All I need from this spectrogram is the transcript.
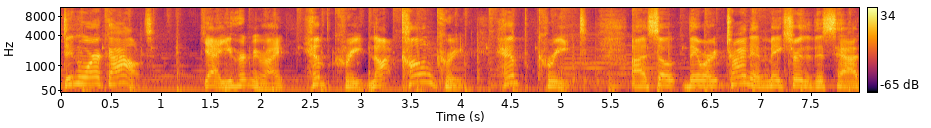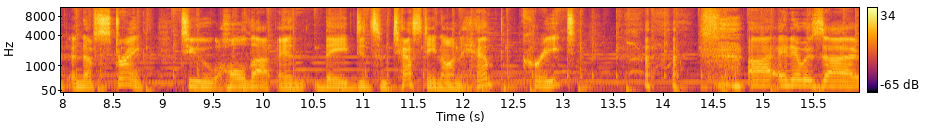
didn't work out. Yeah, you heard me right. Hempcrete, not concrete. Hempcrete. Uh, so they were trying to make sure that this had enough strength to hold up, and they did some testing on hempcrete. uh, and it was uh,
